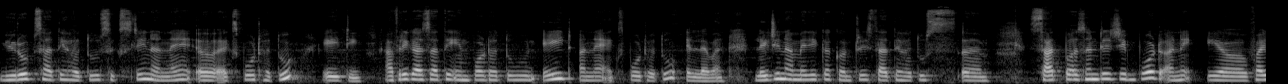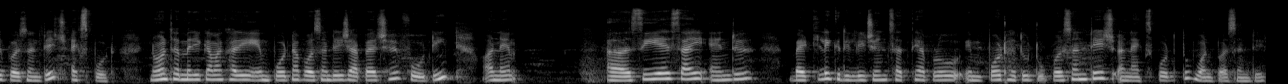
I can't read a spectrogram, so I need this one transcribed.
યુરોપ સાથે હતું સિક્સટીન અને એક્સપોર્ટ હતું એટીન આફ્રિકા સાથે ઇમ્પોર્ટ હતું એઇટ અને એક્સપોર્ટ હતું ઇલેવન લેટિન અમેરિકા કન્ટ્રીઝ સાથે હતું સાત પર્સન્ટેજ ઇમ્પોર્ટ અને ફાઇવ પર્સન્ટેજ એક્સપોર્ટ નોર્થ અમેરિકામાં ખાલી ઇમ્પોર્ટના પર્સન્ટેજ આપ્યા છે ફોર્ટી અને સીએસઆઈ એન્ડ બેટલિક રિલિજન સાથે આપણું ઇમ્પોર્ટ હતું ટુ પર્સન્ટેજ અને એક્સપોર્ટ હતું વન પર્સન્ટેજ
